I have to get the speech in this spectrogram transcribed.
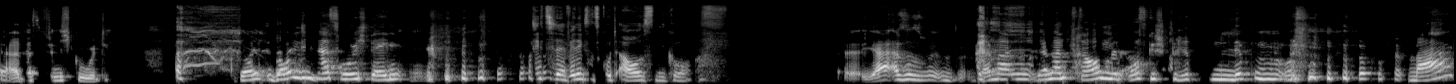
ja, das finde ich gut. Sollen, sollen die das ruhig denken? Sieht sie denn wenigstens gut aus, Nico? Äh, ja, also wenn man, wenn man Frauen mit ausgespritzten Lippen mag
